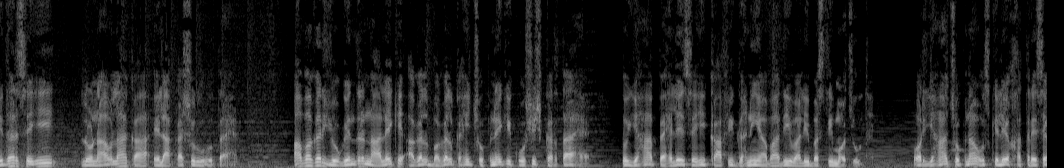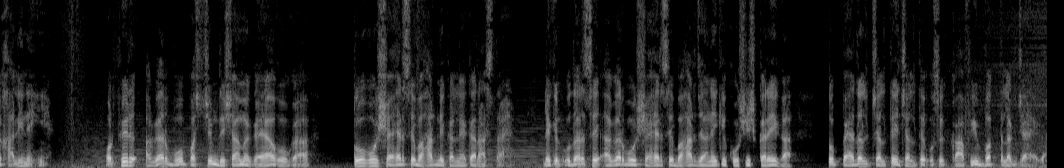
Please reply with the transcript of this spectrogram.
इधर से ही लोनावला का इलाका शुरू होता है। अब अगर योगेंद्र नाले के अगल बगल कहीं छुपने की कोशिश करता है तो यहाँ पहले से ही काफ़ी घनी आबादी वाली बस्ती मौजूद है। और यहाँ छुपना उसके लिए खतरे से खाली नहीं है। और फिर अगर वो पश्चिम दिशा में गया होगा तो वो शहर से बाहर निकलने का रास्ता है। लेकिन उधर से अगर वो शहर से बाहर जाने की कोशिश करेगा तो पैदल चलते चलते उसे काफ़ी वक्त लग जाएगा।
